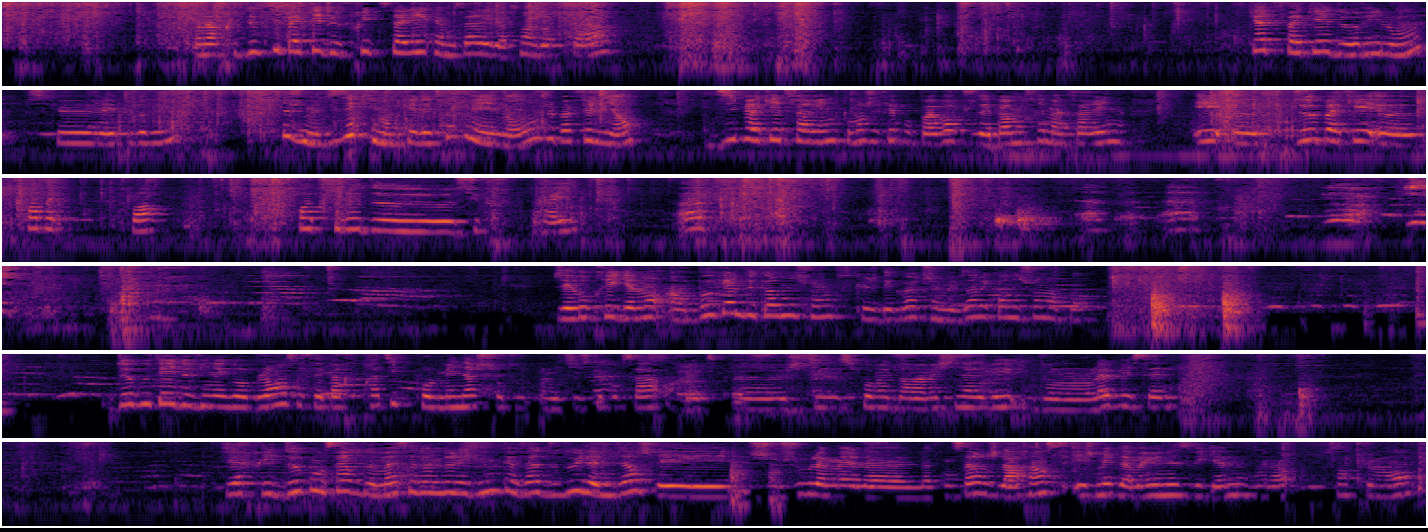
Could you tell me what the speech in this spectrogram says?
On a pris deux petits paquets de frites salées comme ça, les garçons adorent ça. Quatre paquets de riz long, parce que j'avais plus de riz. Je me disais qu'il manquait des trucs, mais non, j'ai pas fait le lien. 10 paquets de farine. Comment j'ai fait pour pas voir que je vous avais pas montré ma farine et euh, deux paquets, euh, 3, 3, 3 kilos de sucre, pareil. Hop. Hop, hop, hop. J'ai repris également un bocal de cornichons, parce que j'ai découvert que j'aimais bien les cornichons maintenant. Deux bouteilles de vinaigre blanc, ça c'est pratique pour le ménage surtout, on l'utilise que pour ça en fait. Euh, J'utilise aussi pour mettre dans ma machine à laver ou dans lave-vaisselle. J'ai repris deux conserves de macédoine de légumes comme ça. Doudou il aime bien, je, les... je joue la, la, conserve, je la rince et je mets de la mayonnaise vegan, voilà, tout simplement.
